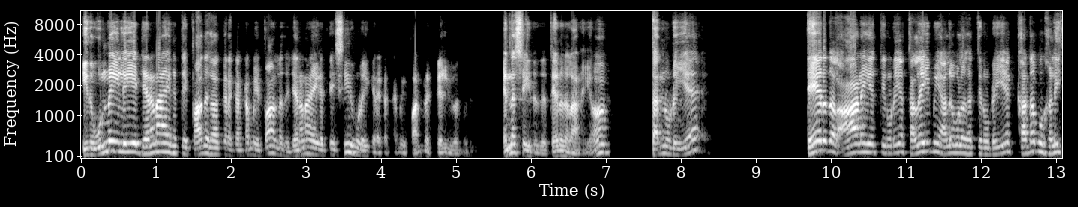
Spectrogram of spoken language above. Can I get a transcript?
இது உண்மையிலேயே ஜனநாயகத்தை பாதுகாக்கிற கட்டமைப்பா அல்லது ஜனநாயகத்தை சீர்குலைக்கிற கட்டமைப்பான்ற கேள்வி வந்தது. என்ன செய்தது தேர்தல் ஆணையம்? தன்னுடைய தேர்தல் ஆணையத்தினுடைய தலைமை அலுவலகத்தினுடைய கதவுகளை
